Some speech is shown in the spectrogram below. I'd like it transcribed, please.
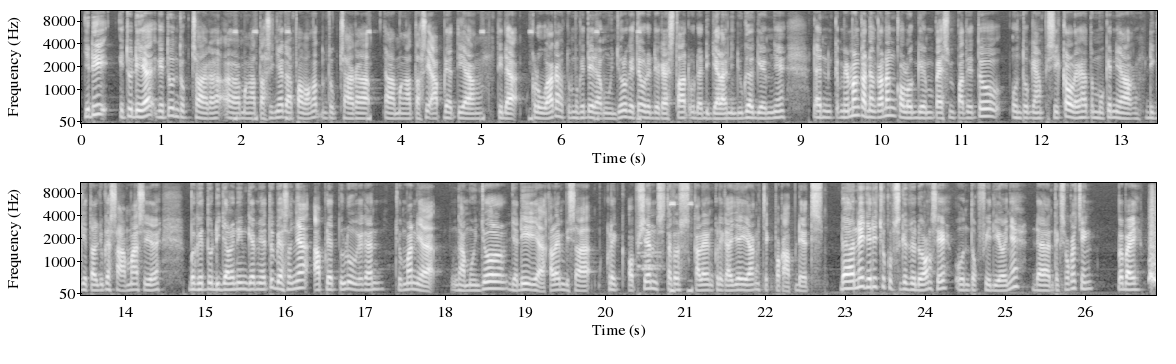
jadi itu dia gitu untuk cara uh, mengatasinya gampang banget untuk cara uh, mengatasi update yang tidak keluar atau mungkin tidak muncul gitu udah di restart udah dijalani juga gamenya. Dan memang kadang-kadang kalau game PS4 itu untuk yang physical ya atau mungkin yang digital juga sama sih ya. Begitu dijalanin gamenya itu biasanya update dulu ya kan. Cuman ya nggak muncul jadi ya kalian bisa klik options terus kalian klik aja yang check for updates. Dan ya jadi cukup segitu doang sih untuk videonya dan thanks for watching. Bye bye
